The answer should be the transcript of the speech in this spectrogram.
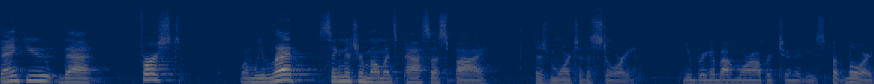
Thank you that first, when we let signature moments pass us by, there's more to the story. You bring about more opportunities. But Lord,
